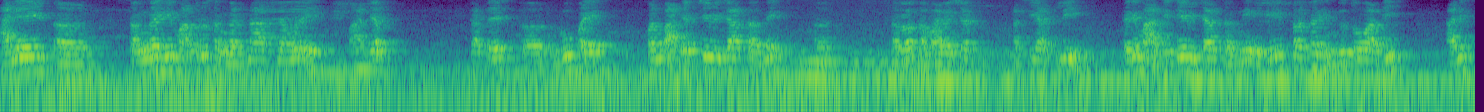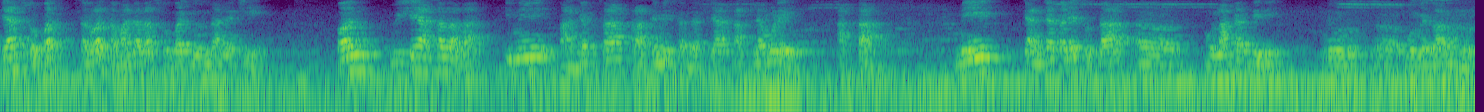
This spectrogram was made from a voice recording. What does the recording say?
आणि संघ ही मातृ संघटना असल्यामुळे भाजप त्याचं एक रूप आहे. पण भाजपची विचारसरणी सर्वसमावेशक अशी असली तरी माझी जे विचारसरणी हे प्रखर हिंदुत्ववादी आणि त्यासोबत सर्व समाजाला सोबत घेऊन जाण्याची आहे. पण विषय असा झाला की मी भाजपचा प्राथमिक सदस्य असल्यामुळे आत्ता मी त्यांच्याकडे सुद्धा मुलाखत दिली निवडणूक उमेदवार म्हणून.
